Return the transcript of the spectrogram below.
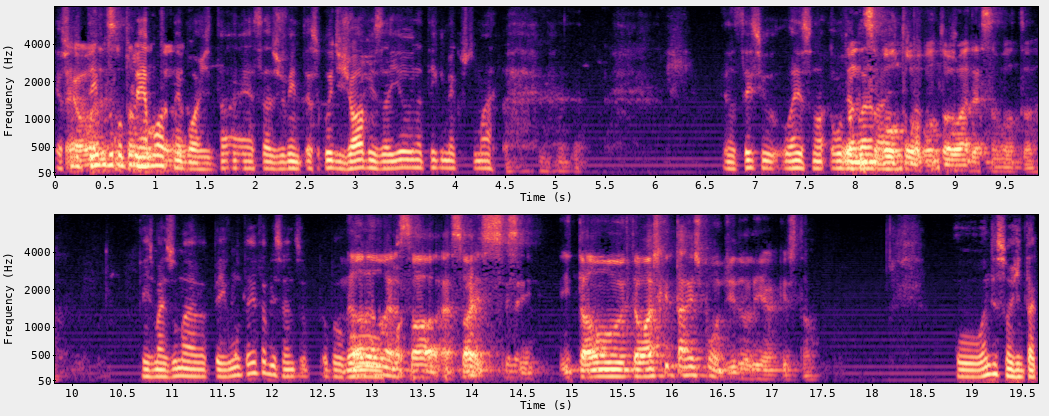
Eu sou é, do tempo do controle remoto, né, Borges? Então, essa, juventude, essa coisa de jovens aí eu ainda tenho que me acostumar. Eu não sei se o Anderson. O Anderson voltou, voltou, o Anderson voltou. Fez mais uma pergunta aí, Fabrício? Antes, eu, eu, não, não, era só, é só isso. Sim. Então, então acho que está respondido ali a questão. O Anderson, a gente está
